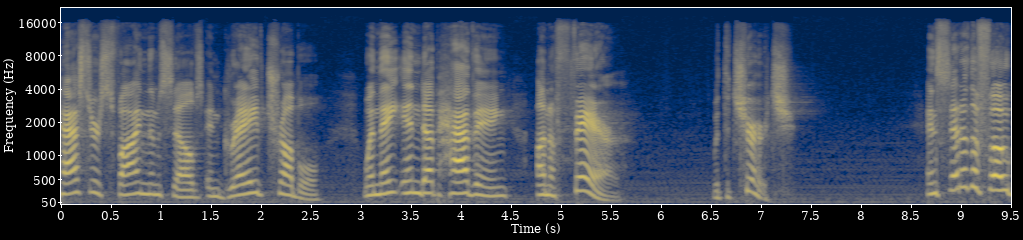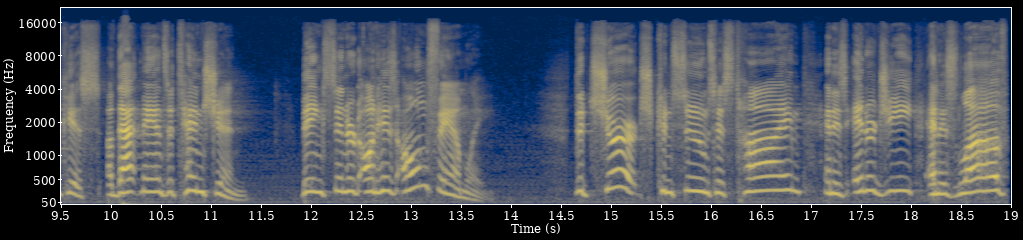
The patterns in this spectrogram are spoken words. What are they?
pastors find themselves in grave trouble when they end up having an affair with the church. Instead of the focus of that man's attention being centered on his own family, the church consumes his time and his energy and his love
